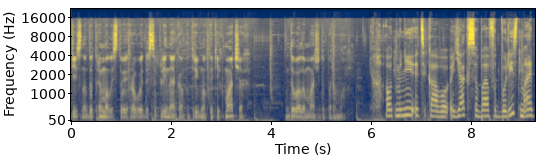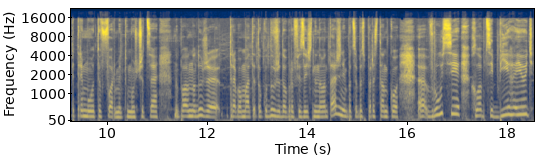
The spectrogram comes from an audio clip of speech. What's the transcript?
дійсно дотримались тої ігрової дисципліни, яка потрібна в таких матчах, і довели матч до перемоги. А от мені цікаво, як себе футболіст має підтримувати в формі, тому що це напевно дуже треба мати таку дуже добре фізичне навантаження, бо це без перестанку е, в русі, хлопці бігають,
